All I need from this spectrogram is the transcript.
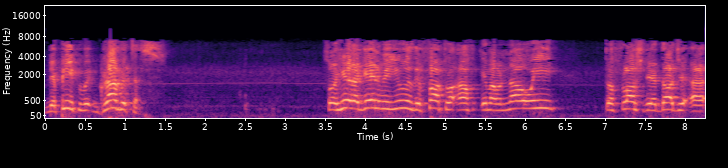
the people with gravitas. So here again we use the fatwa of Imam Nawawi to flush their dodgy uh,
